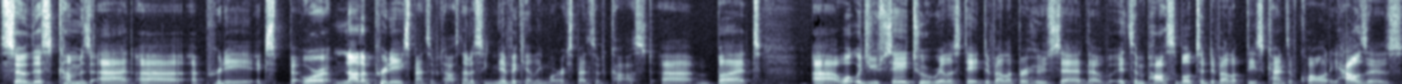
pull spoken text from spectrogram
So this comes at uh, a pretty exp- or not a pretty expensive cost, not a significantly more expensive cost. Uh, but uh, what would you say to a real estate developer who said that it's impossible to develop these kinds of quality houses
